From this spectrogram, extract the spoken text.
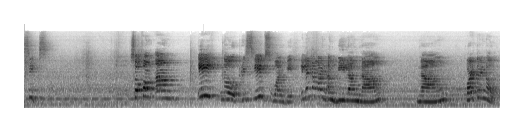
6. So, kung ang 8th note receives 1 bit, ilan naman ang bilang ng, ng quarter note?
